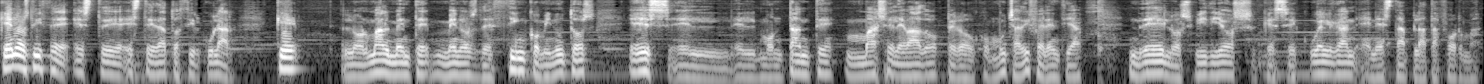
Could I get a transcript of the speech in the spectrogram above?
¿Qué nos dice este, este dato circular? Que normalmente menos de 5 minutos es el, el, montante más elevado pero con mucha diferencia de los vídeos que se cuelgan en esta plataforma.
